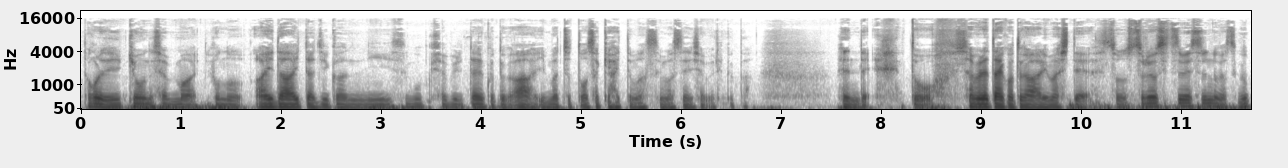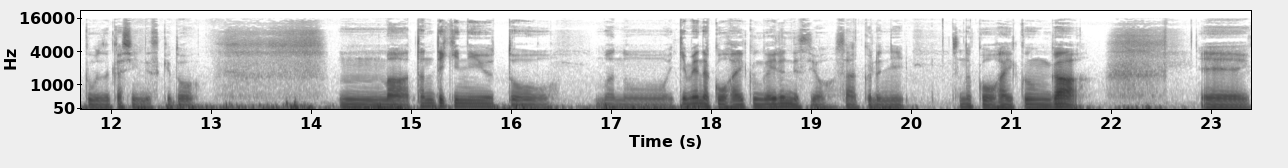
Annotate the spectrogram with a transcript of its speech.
ところで今日のしゃべ、まあ、この間空いた時間にすごく喋りたいことがあ今ちょっとお酒入ってます。すいません喋り方。変でえっと喋りたいことがありましてそのそれを説明するのがすごく難しいんですけどうんまあ端的に言うとあのイケメンな後輩くんがいるんですよサークルに。その後輩くんがえ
